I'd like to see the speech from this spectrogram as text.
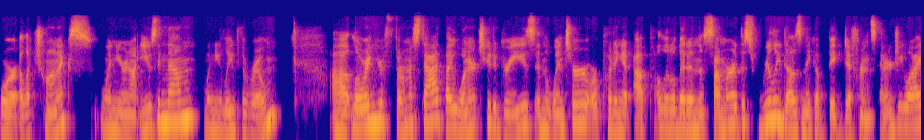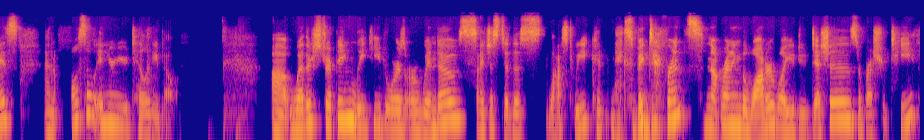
or electronics when you're not using them when you leave the room. Uh, lowering your thermostat by one or two degrees in the winter or putting it up a little bit in the summer, this really does make a big difference energy wise and also in your utility bill. Uh, weather stripping leaky doors or windows. I just did this last week. It makes a big difference. Not running the water while you do dishes or brush your teeth.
